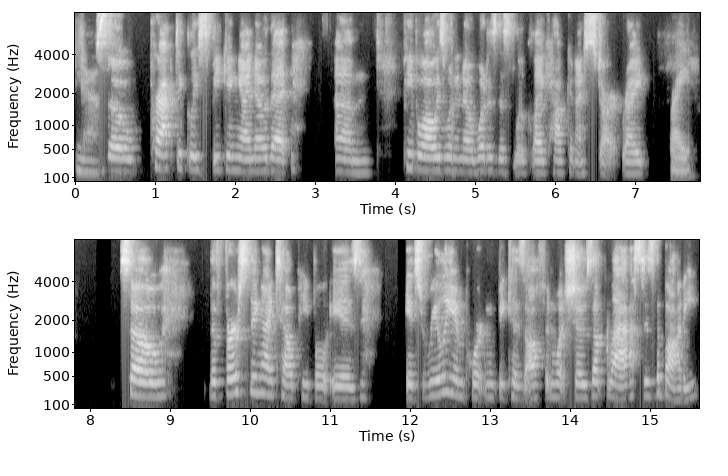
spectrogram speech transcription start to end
Yeah. So practically speaking i know that um, people always want to know what does this look like? How can i start? Right? Right. So the first thing i tell people is it's really important because often what shows up last is the body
